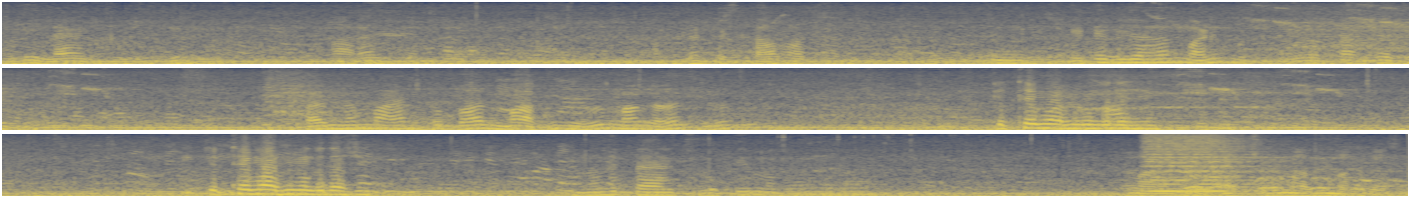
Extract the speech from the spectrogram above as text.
ਥੋੜੀ ਲਾਈਟ ਮਹਾਰਾਜ ਆਪਣੇ ਪਛਤਾਵਾ ਕਰ ਕਿਤੇ ਵੀ ਜਾਣਾ ਮਾੜੀ ਮੁਸ਼ਕਿਲ ਕਰਦਾ ਸੀ ਪਰ ਮੈਂ ਮਾਰਨ ਤੋਂ ਬਾਅਦ ਮਾਫੀ ਜ਼ਰੂਰ ਮੰਗਦਾ ਸੀ। ਕਿੱਥੇ ਮਾਫੀ ਮੰਗਦਾ ਸੀ? ਕਿੱਥੇ ਮਾਫੀ ਮੰਗਦਾ ਸੀ? ਉਹਨਾਂ ਦੇ ਪੈਰ ਛੂ ਕੇ ਮੈਂ ਮਾਫੀ ਮੰਗਦਾ ਸੀ।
